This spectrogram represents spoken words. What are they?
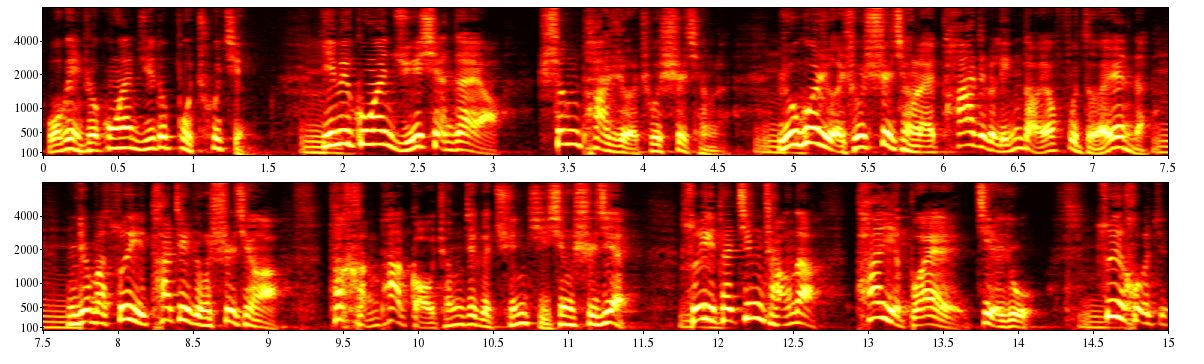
我跟你说，公安局都不出警，因为公安局现在啊。生怕惹出事情来，如果惹出事情来，他这个领导要负责任的，你知道吗？所以他这种事情啊，他很怕搞成这个群体性事件，所以他经常呢，他也不爱介入。最后就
